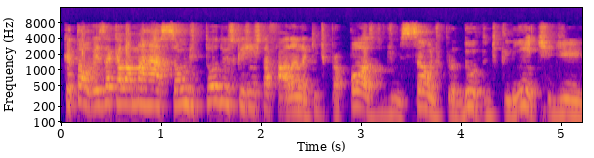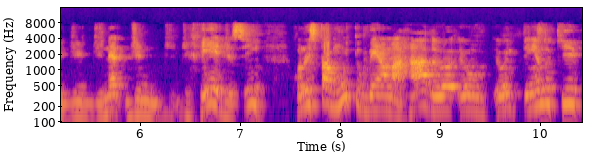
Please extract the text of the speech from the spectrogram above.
porque talvez aquela amarração de tudo isso que a gente está falando aqui de propósito, de missão, de produto, de cliente, de, de, de, de, de rede, assim, quando está muito bem amarrado, eu, eu, eu entendo que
